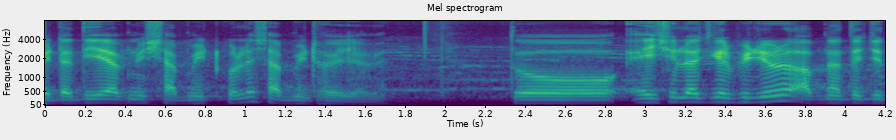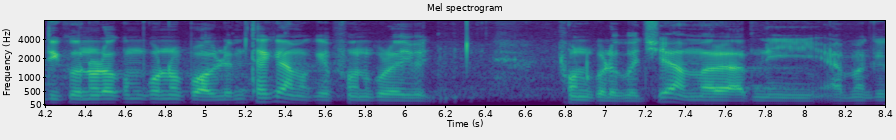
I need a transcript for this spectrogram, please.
এটা দিয়ে আপনি সাবমিট করলে সাবমিট হয়ে যাবে। তো এই ছিল আজকের ভিডিও আপনাদের যদি কোনো রকম কোনো প্রবলেম থাকে, আমাকে ফোন করে ফোন করে বলছি। আমার আপনি আমাকে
